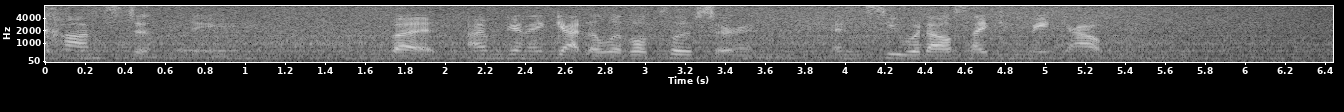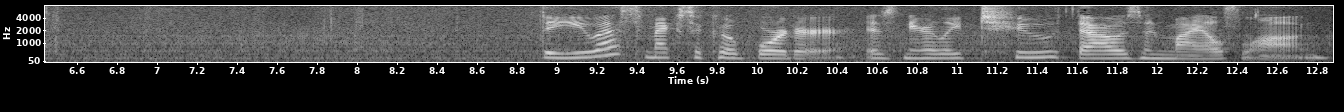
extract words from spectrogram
constantly. But I'm gonna get a little closer and, and see what else I can make out. The US Mexico border is nearly 2,000 miles long,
